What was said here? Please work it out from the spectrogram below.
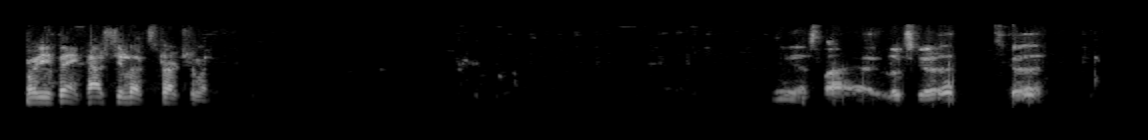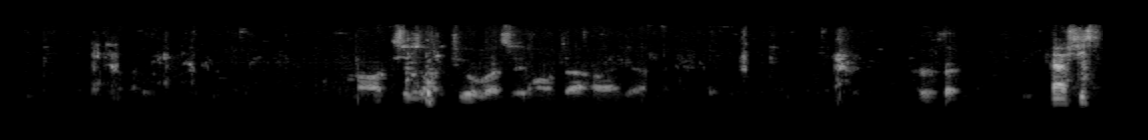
What do you think? How's she look structurally? Yes, fine. It looks good. It's good. Oh, 'cause there's only two of us. It won't. Uh, oh, yeah. Perfect. Yeah, she's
